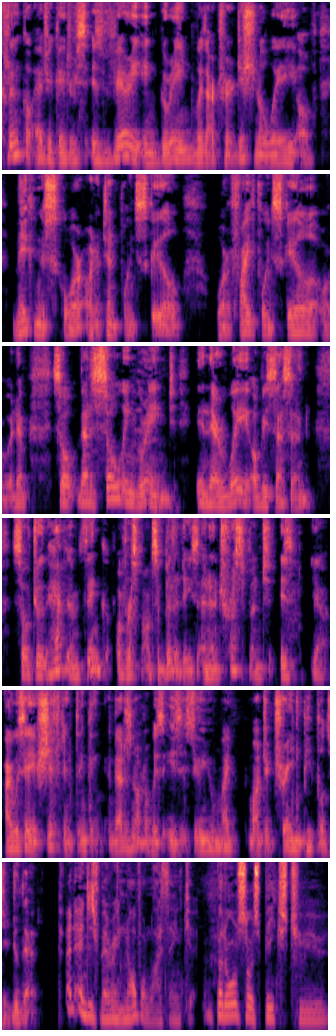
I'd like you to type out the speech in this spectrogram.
clinical educators is very ingrained with our traditional way of making a score on a 10 point scale or a five point scale or whatever. So that is so ingrained in their way of assessing. So to have them think of responsibilities and entrustment is, yeah, I would say a shift in thinking. And that is not always easy. So you might want to train people to do that. And, and it's very novel, I think, but also speaks to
